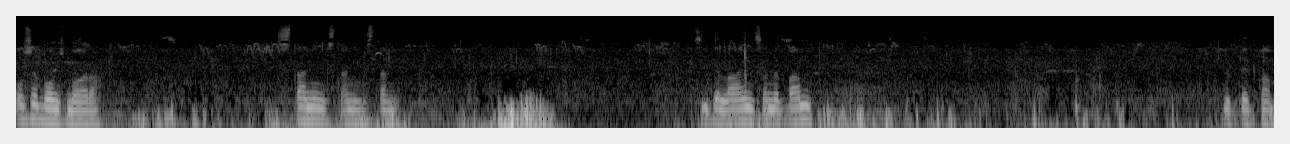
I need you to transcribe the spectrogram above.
Also Bonsmara stunning, stunning, stunning. See the lines on the bum. Look at that bum.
